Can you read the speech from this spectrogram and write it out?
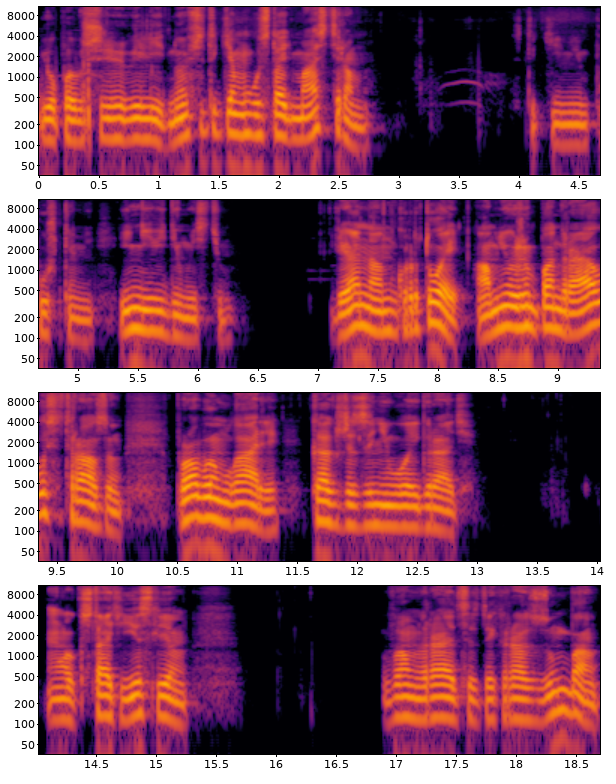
его пошевелить. Но все-таки я могу стать мастером такими пушками и невидимостью. Реально он крутой, а мне уже понравилось сразу. Пробуем Ларри, как же за него играть. О, кстати, если вам нравится эта игра Зумба,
